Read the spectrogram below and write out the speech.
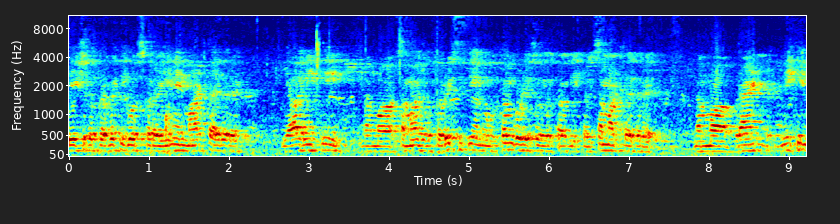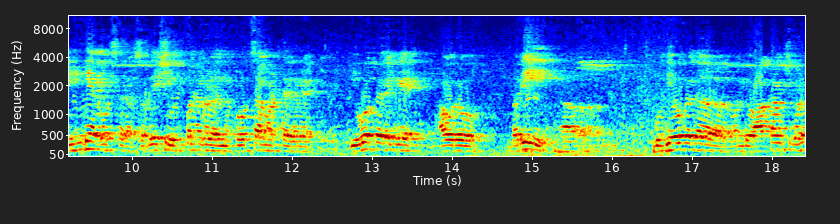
ದೇಶದ ಪ್ರಗತಿಗೋಸ್ಕರ ಏನೇನ್ ಮಾಡ್ತಾ ಇದ್ದಾರೆ, ಯಾವ ರೀತಿ ನಮ್ಮ ಸಮಾಜದ ಪರಿಸ್ಥಿತಿಯನ್ನು ಉತ್ತಮಗೊಳಿಸುವುದಕ್ಕಾಗಿ ಕೆಲಸ ಮಾಡ್ತಾ ಇದ್ದಾರೆ, ನಮ್ಮ ಬ್ರ್ಯಾಂಡ್ ಮೇಕ್ ಇನ್ ಇಂಡಿಯಾಗೋಸ್ಕರ ಸ್ವದೇಶಿ ಉತ್ಪನ್ನಗಳನ್ನು ಪ್ರೋತ್ಸಾಹ ಮಾಡ್ತಾ ಇದ್ದಾರೆ, ಯುವಕರಿಗೆ ಅವರು ಬರೀ ಉದ್ಯೋಗದ ಒಂದು ಆಕಾಂಕ್ಷಿಗಳು,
